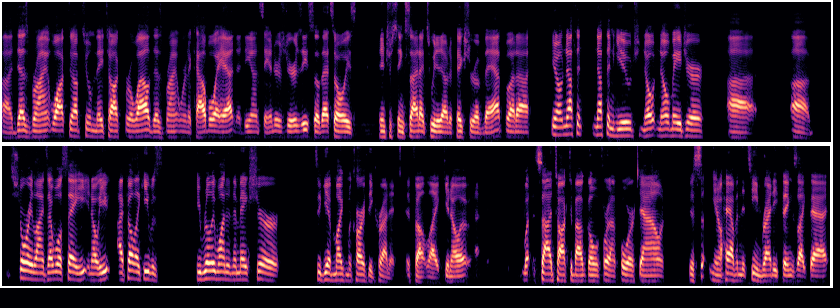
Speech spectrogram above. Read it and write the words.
uh, Dez Bryant walked up to him. They talked for a while. Dez Bryant wearing a cowboy hat and a Deion Sanders jersey, so that's always an interesting sight. I tweeted out a picture of that, but uh, you know, nothing, nothing huge. No, no major uh, uh, storylines. I will say, you know, he. I felt like he was. He really wanted to make sure to give Mike McCarthy credit. It felt like, you know, what Saad talked about going for on fourth down, just you know, having the team ready, things like that.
